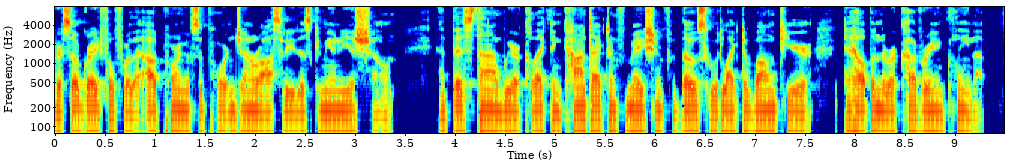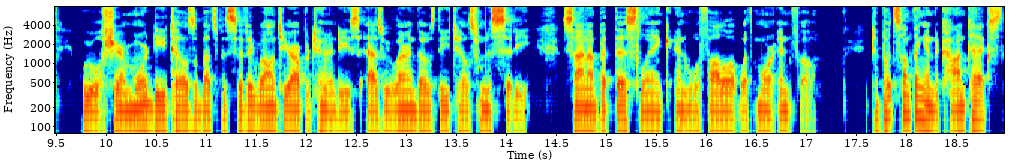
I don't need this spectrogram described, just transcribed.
We are so grateful for the outpouring of support and generosity this community has shown. At this time, we are collecting contact information for those who would like to volunteer to help in the recovery and cleanup. We will share more details about specific volunteer opportunities as we learn those details from the city. Sign up at this link and we'll follow up with more info. To put something into context,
